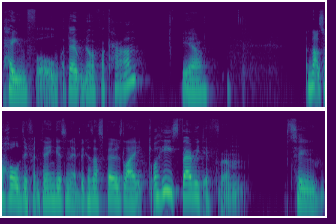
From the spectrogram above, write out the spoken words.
painful. I don't know if I can. yeah. And that's a whole different thing, isn't it? Because I suppose like Well, he's very different to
